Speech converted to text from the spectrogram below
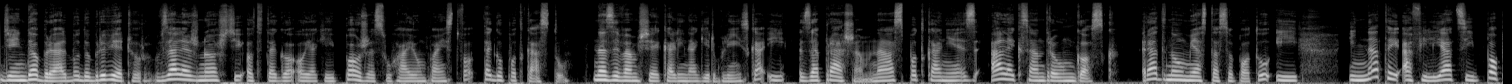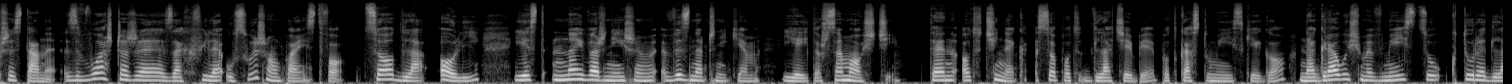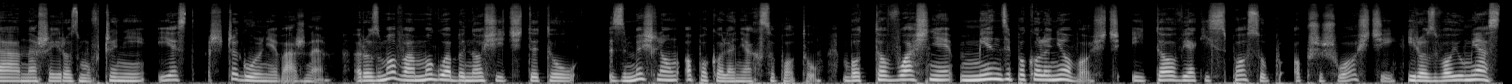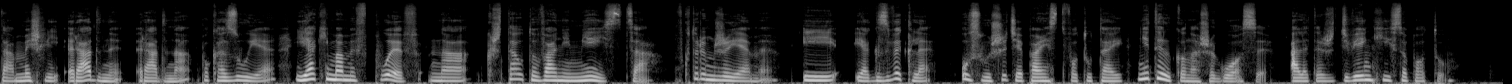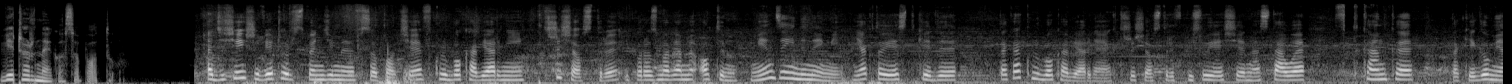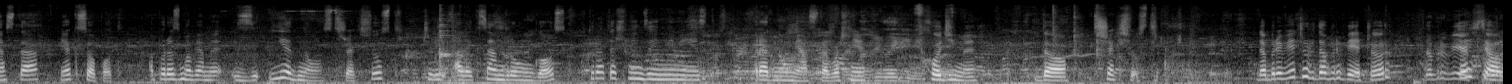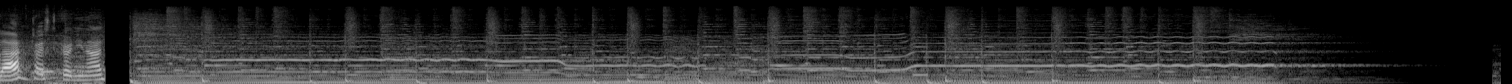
Dzień dobry albo dobry wieczór, w zależności od tego, o jakiej porze słuchają Państwo tego podcastu. Nazywam się Kalina Gierblińska i zapraszam na spotkanie z Aleksandrą Gosk, radną miasta Sopotu i i na tej afiliacji poprzestanę, zwłaszcza, że za chwilę usłyszą Państwo, co dla Oli jest najważniejszym wyznacznikiem jej tożsamości. Ten odcinek Sopot dla Ciebie, podcastu miejskiego, nagrałyśmy w miejscu, które dla naszej rozmówczyni jest szczególnie ważne. Rozmowa mogłaby nosić tytuł z myślą o pokoleniach Sopotu, bo to właśnie międzypokoleniowość i to, w jaki sposób o przyszłości i rozwoju miasta myśli radny, radna, pokazuje, jaki mamy wpływ na kształtowanie miejsca, w którym żyjemy. I jak zwykle usłyszycie Państwo tutaj nie tylko nasze głosy, ale też dźwięki Sopotu, wieczornego Sopotu. A dzisiejszy wieczór spędzimy w Sopocie, w klubu kawiarni Trzy Siostry i porozmawiamy o tym między innymi, jak to jest, kiedy taka klubokawiarnia jak Trzy Siostry wpisuje się na stałe w tkankę takiego miasta jak Sopot. A porozmawiamy z jedną z trzech sióstr, czyli Aleksandrą Gosk, która też między innymi jest radną miasta. Właśnie wchodzimy do trzech sióstr. Dobry wieczór, dobry wieczór. Dobry wieczór. Cześć Ola. Cześć Kalina.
